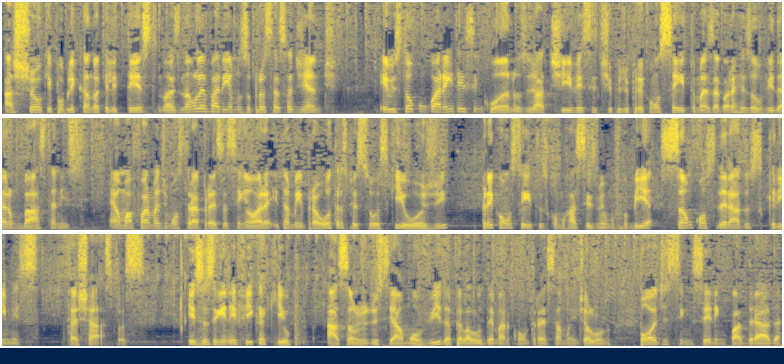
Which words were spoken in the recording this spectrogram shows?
achou que publicando aquele texto nós não levaríamos o processo adiante. Eu estou com 45 anos, já tive esse tipo de preconceito, mas agora resolvi dar um basta nisso. É uma forma de mostrar para essa senhora e também para outras pessoas que hoje preconceitos como racismo e homofobia são considerados crimes. Fecha aspas. Isso significa que a ação judicial movida pela Ludemar contra essa mãe de aluno pode sim ser enquadrada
